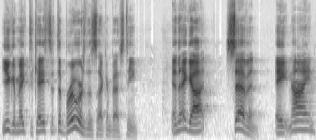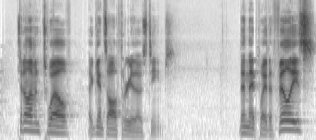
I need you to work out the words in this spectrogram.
you can make the case that the Brewers are the second best team. And they got 7, 8, 9, 10, 11, 12 against all three of those teams. Then they play the Phillies,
